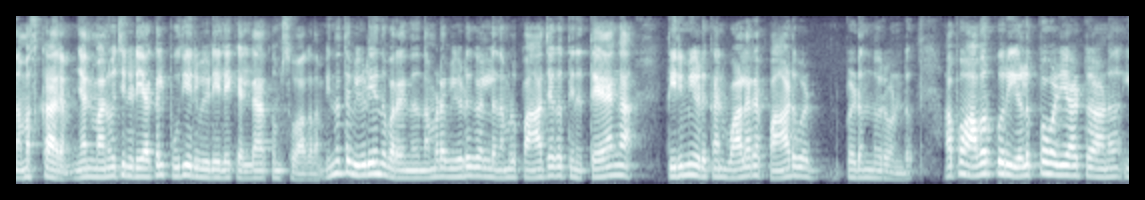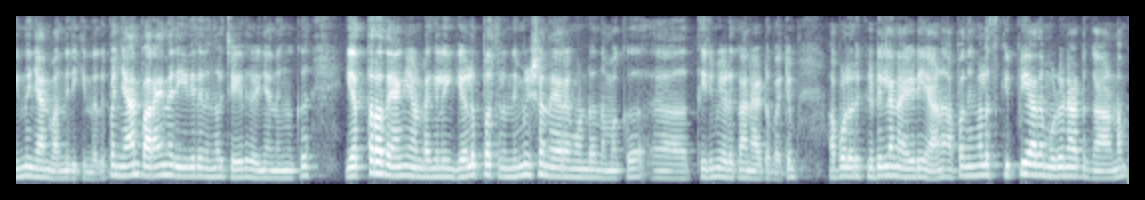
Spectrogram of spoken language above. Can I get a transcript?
നമസ്കാരം. ഞാൻ മനോജ് നെടിയാക്കൽ. പുതിയൊരു വീഡിയോയിലേക്ക് എല്ലാവർക്കും സ്വാഗതം. ഇന്നത്തെ വീഡിയോ എന്ന് പറയുന്നത് നമ്മുടെ വീടുകളിൽ നമ്മൾ പാചകത്തിന് തേങ്ങ തിരുമിയെടുക്കാൻ വളരെ പാടുപെടുന്നവരുണ്ട്. അപ്പോൾ അവർക്കൊരു എളുപ്പ വഴിയായിട്ടാണ് ഇന്ന് ഞാൻ വന്നിരിക്കുന്നത്. ഇപ്പം ഞാൻ പറയുന്ന രീതിയിൽ നിങ്ങൾ ചെയ്തു കഴിഞ്ഞാൽ നിങ്ങൾക്ക് എത്ര തേങ്ങയുണ്ടെങ്കിലും എളുപ്പത്തിൽ നിമിഷ നേരം കൊണ്ട് നമുക്ക് തിരുമിയെടുക്കാനായിട്ട് പറ്റും. അപ്പോൾ ഒരു കിടിലൻ ഐഡിയ ആണ്. അപ്പോൾ നിങ്ങൾ സ്കിപ്പ് ചെയ്യാതെ മുഴുവനായിട്ട് കാണണം.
